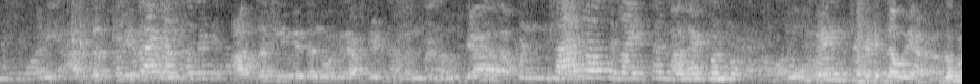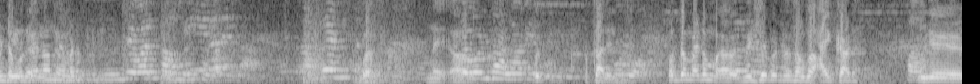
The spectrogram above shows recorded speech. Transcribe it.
आणि आज जर क्लिअर ठेव. आज जर निवेदन वगैरे अपडेट झालं ना मॅडम उद्या आपण फॅन मग उद्या यांच्याकडे जाऊया. दोन मिनिटं बोलता येणार नाही मॅडम चाललोय बरं. नाही जेवण मी. चालेल. फक्त मॅडम विषय फक्त सांगतो आय कार्ड. म्हणजे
